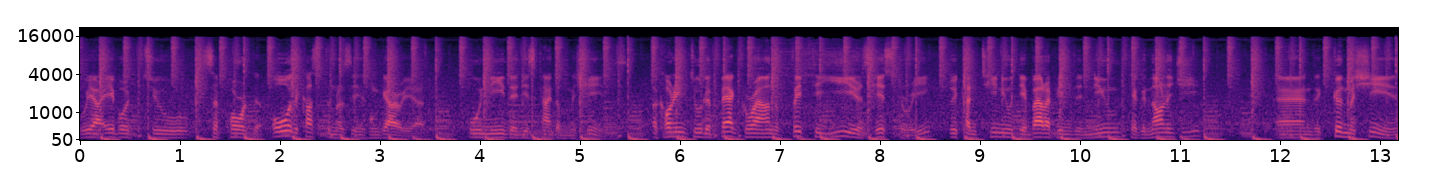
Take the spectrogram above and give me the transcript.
We are able to support all the customers in Hungary who need this kind of machines. According to the background of 50 years history, we continue developing the new technology and good machines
